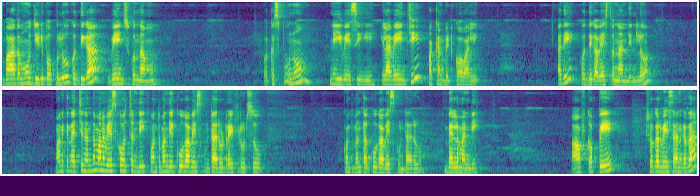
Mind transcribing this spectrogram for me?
బాదము జీడిపప్పులు కొద్దిగా వేయించుకుందాము. ఒక స్పూను నెయ్యి వేసి ఇలా వేయించి పక్కన పెట్టుకోవాలి. అది కొద్దిగా వేస్తున్నాను దీనిలో. మనకి నచ్చినంత మనం వేసుకోవచ్చండి. కొంతమంది ఎక్కువగా వేసుకుంటారు డ్రై ఫ్రూట్స్. కొంతమంది తక్కువగా వేసుకుంటారు. బెల్లం అండి. హాఫ్ కప్పే షుగర్ వేసాను కదా.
